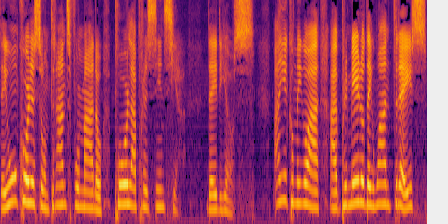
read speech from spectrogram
de un corazón transformado por la presencia de Dios. Vayan conmigo a, primero de Juan 3.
